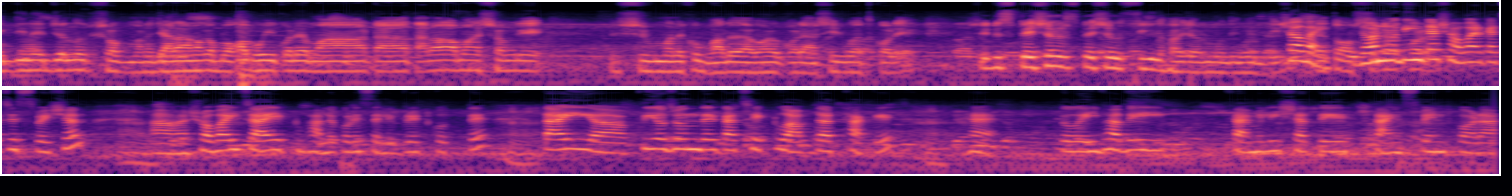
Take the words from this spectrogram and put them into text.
একদিনের জন্য সব মানে যারা আমাকে বকাবকি করে মাটা তারাও আমার সঙ্গে মানে খুব ভালো ব্যবহার করে আশীর্বাদ করে। একটু স্পেশাল স্পেশাল ফিল হয় জন্মদিনের দিন। সবাই জন্মদিনটা সবার কাছে স্পেশাল হ্যাঁ, সবাই চায় একটু ভালো করে সেলিব্রেট করতে। হ্যাঁ, তাই প্রিয়জনদের কাছে একটু আবদার থাকে। হ্যাঁ। তো এইভাবেই ফ্যামিলির সাথে টাইম স্পেন্ড করা,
